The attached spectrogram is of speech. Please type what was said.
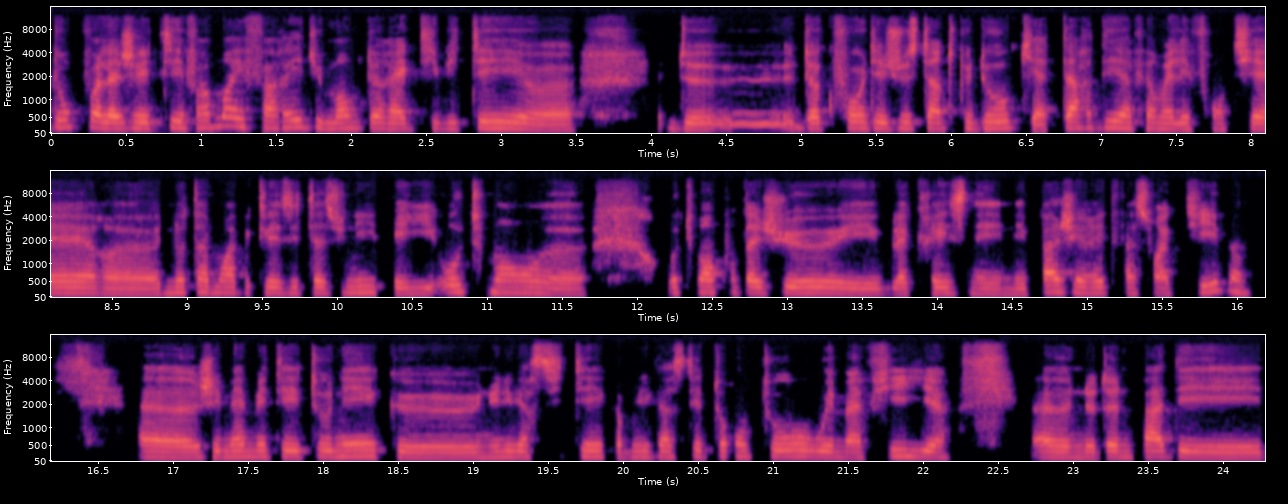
donc, voilà, j'ai été vraiment effarée du manque de réactivité de Doug Ford et Justin Trudeau qui a tardé à fermer les frontières, notamment avec les États-Unis, pays hautement hautement contagieux et où la crise n'est pas gérée de façon active. Euh, j'ai même été étonnée qu'une université comme l'université de Toronto, où est ma fille, euh, ne donne pas des,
